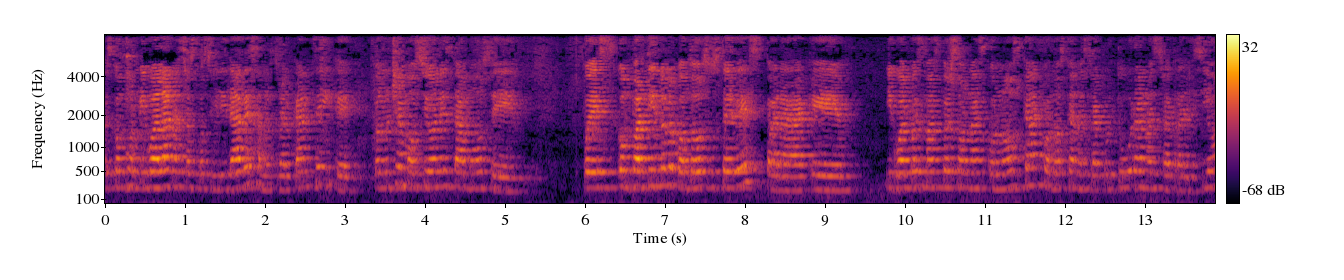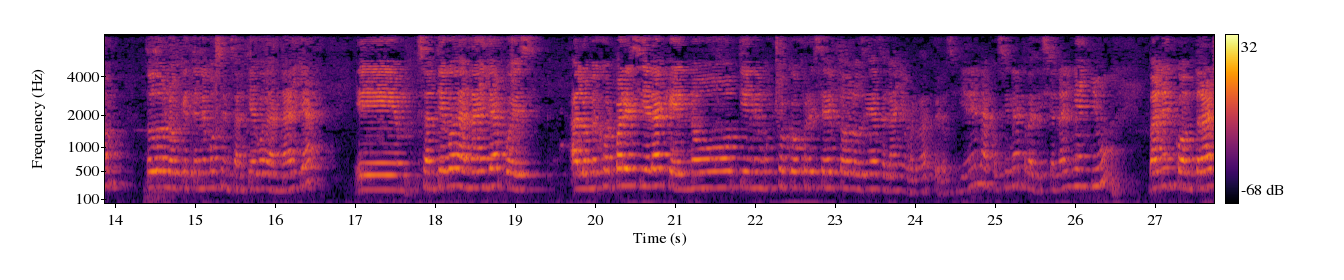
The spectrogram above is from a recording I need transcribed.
pues conforme igual a nuestras posibilidades, a nuestro alcance y que con mucha emoción estamos eh, pues compartiéndolo con todos ustedes para que igual pues más personas conozcan, conozcan nuestra cultura, nuestra tradición, todo lo que tenemos en Santiago de Anaya eh, Santiago de Anaya, pues a lo mejor pareciera que no tiene mucho que ofrecer todos los días del año, ¿verdad? Pero si vienen a cocina tradicional ñañú, van a encontrar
